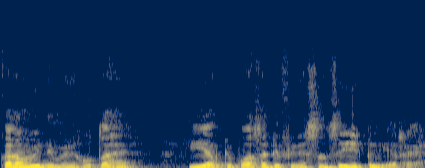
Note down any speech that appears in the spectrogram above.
कर्म विनिमय होता है, ये आपके पास है डेफिनेशन से ही क्लियर है।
